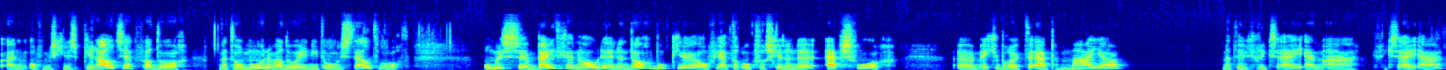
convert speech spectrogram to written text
en, of misschien een spiraaltje hebt waardoor, met hormonen waardoor je niet ongesteld wordt, om eens bij te gaan houden in een dagboekje. Of je hebt daar ook verschillende apps voor. Um, ik gebruik de app Maya met een Griekse I, M-A, Griekse I-A.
